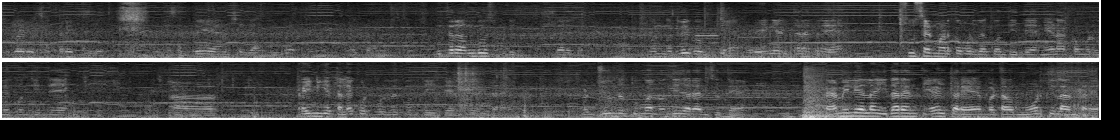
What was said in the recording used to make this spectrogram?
ಶುಗರು ಸಕ್ಕರೆ ಇದೆ ಸಕ್ಕರೆ ಅಂಶ ಜಾಸ್ತಿ ಇದೆ ಈ ಥರ ಅನುಭವಿಸ್ಬಿಡಿ ಬೇರೆ ಒಂದು ಮದುವೆಗೆ ಹೋಗ್ತೀನಿ ಅವ್ರು ಏನು ಹೇಳ್ತಾರೆ ಅಂದರೆ ಸೂಸೈಡ್ ಮಾಡ್ಕೊಂಬಿಡ್ಬೇಕು ಅಂತಿದ್ದೆ, ನೇಣ ಹಾಕೊಂಬಿಡ್ಬೇಕು ಅಂತಿದ್ದೆ ಟ್ರೈನಿಗೆ ತಲೆ ಕೊಟ್ಬಿಡ್ಬೇಕು ಅಂತ ಇದ್ದೆ ಅಂತ ಹೇಳ್ತಾರೆ. ಬಟ್ ಜೀವನದಲ್ಲಿ ತುಂಬ ನೊಂದಿದ್ದಾರೆ ಅನಿಸುತ್ತೆ. ಫ್ಯಾಮಿಲಿ ಎಲ್ಲ ಇದ್ದಾರೆ ಅಂತ ಹೇಳ್ತಾರೆ ಬಟ್ ಅವ್ರು ನೋಡ್ತಿಲ್ಲ ಅಂತಾರೆ.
